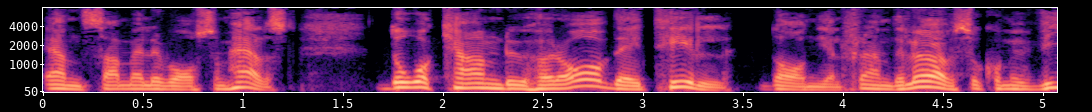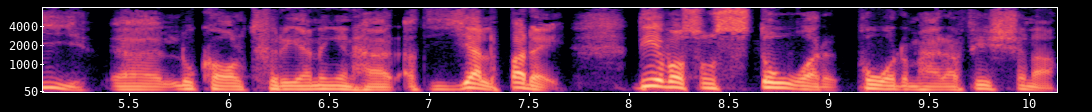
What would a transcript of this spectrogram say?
ensam eller vad som helst, då kan du höra av dig till Daniel Frändelöv så kommer vi, eh, lokalt föreningen här, att hjälpa dig. Det är vad som står på de här affischerna.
